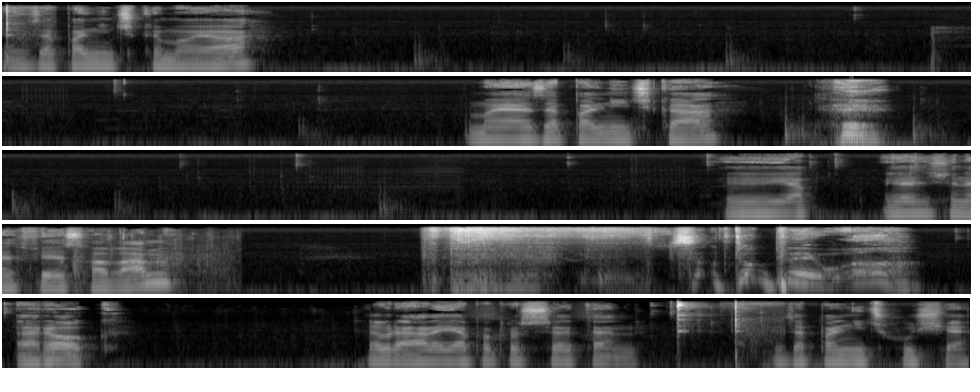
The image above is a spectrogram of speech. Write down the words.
e, Zapalniczkę moja. Moja zapalniczka. E, ja, ja się na chwilę schowam. Co to było? A rok. Dobra, ale ja poproszę ten. Zapalniczkusie.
